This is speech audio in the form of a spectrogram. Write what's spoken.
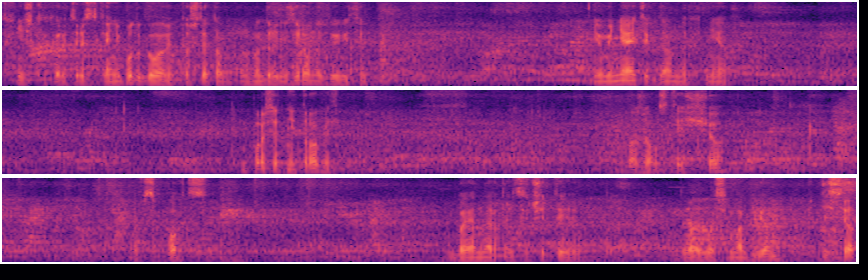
Технические характеристики я не буду говорить, потому что это модернизированный двигатель. И у меня этих данных нет. Просят не трогать. Пожалуйста, еще. F-Sports. BNR 34. 2.8 объем. 50.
